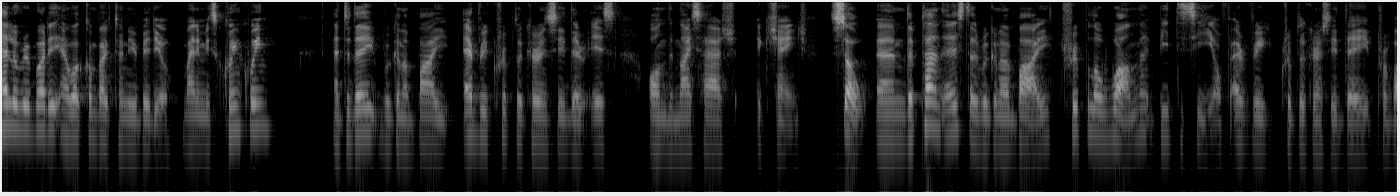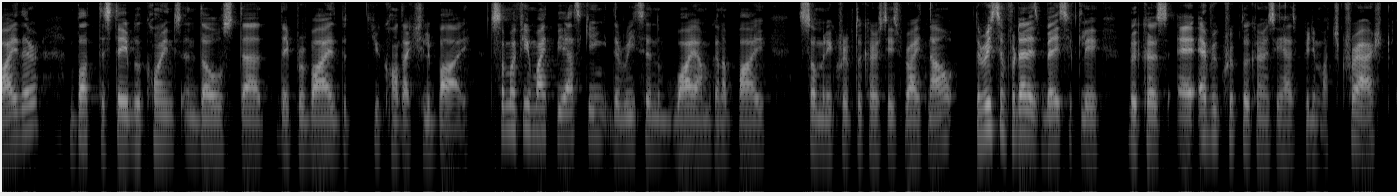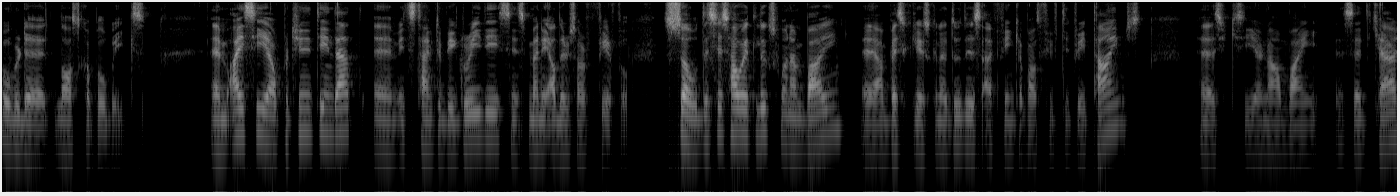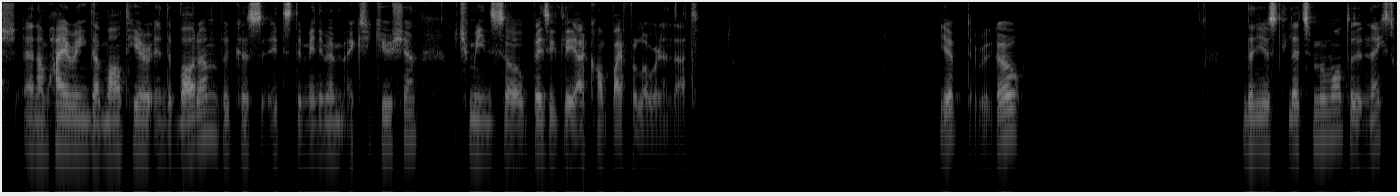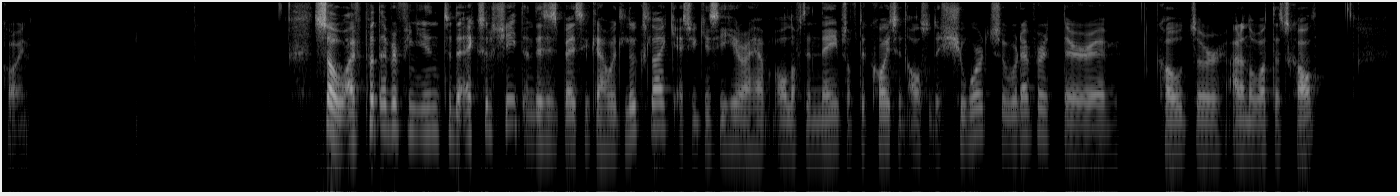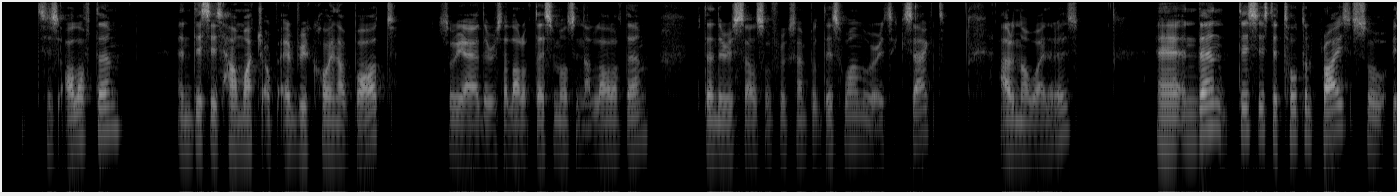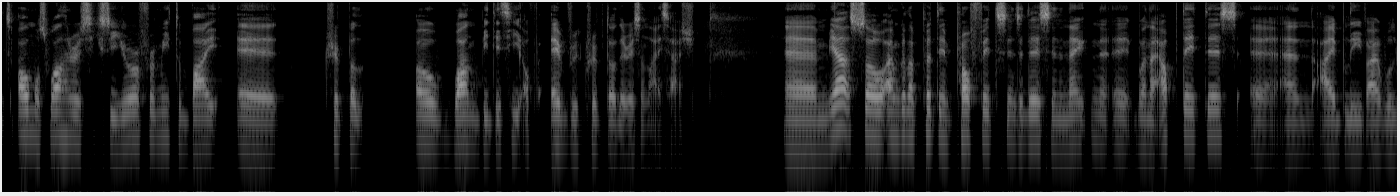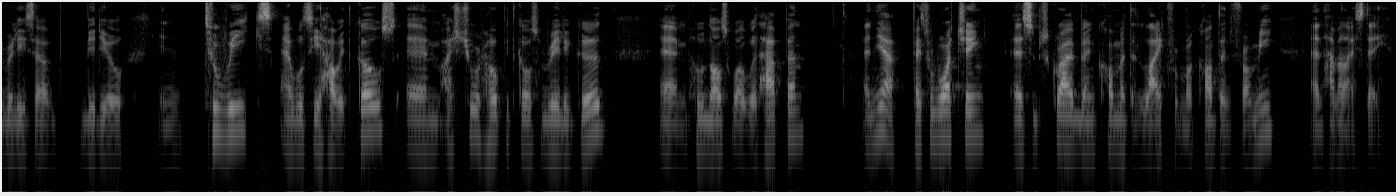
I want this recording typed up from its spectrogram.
Hello everybody and welcome back to a new video. My name is KwinKwin and today we're gonna buy every cryptocurrency there is on the NiceHash exchange. So um, the plan is that we're gonna buy 001 BTC of every cryptocurrency they provide there, but the stable coins and those that they provide but you can't actually buy. Some of you might be asking the reason why I'm gonna buy so many cryptocurrencies right now. The reason for that is basically because uh, every cryptocurrency has pretty much crashed over the last couple of weeks. Um, I see opportunity in that. Um, it's time to be greedy since many others are fearful. So this is how it looks when I'm buying. Uh, I'm basically just going to do this I think about 53 times. As you can see here now I'm buying Zcash and I'm hiring the amount here in the bottom because it's the minimum execution which means so basically I can't buy for lower than that. Yep, there we go. And then just let's move on to the next coin. So I've put everything into the Excel sheet and this is basically how it looks like. As you can see here I have all of the names of the coins and also the shorts or whatever, their um, codes or I don't know what that's called. This is all of them and this is how much of every coin I bought. So yeah, there's a lot of decimals in a lot of them. But then there is also, for example, this one where it's exact. I don't know why that is. Uh, and then this is the total price. So it's almost 160 euro for me to buy a triple 0.01 BTC of every crypto there is on NiceHash. Um, yeah, so I'm gonna put in profits into this in the uh, when I update this, uh, and I believe I will release a video in two weeks, and we'll see how it goes. Um, I sure hope it goes really good. Um, who knows what will happen? And yeah, thanks for watching. Uh, subscribe and comment and like for more content from me, and have a nice day.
